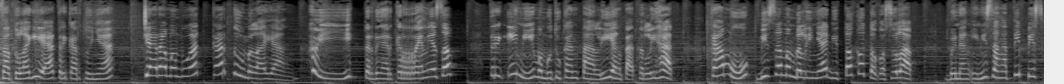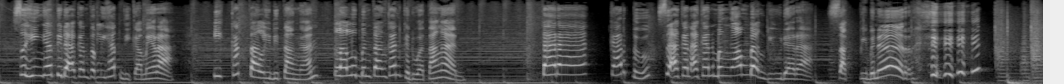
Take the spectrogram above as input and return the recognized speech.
Satu lagi ya trik kartunya, cara membuat kartu melayang. Wih, terdengar keren ya sob? Trik ini membutuhkan tali yang tak terlihat. Kamu bisa membelinya di toko-toko sulap. Benang ini sangat tipis sehingga tidak akan terlihat di kamera. Ikat tali di tangan, lalu bentangkan kedua tangan. Tara! Kartu seakan-akan mengambang di udara. Sakti bener!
